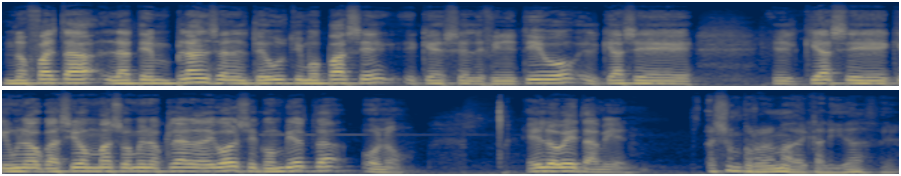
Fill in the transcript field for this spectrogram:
nos falta la templanza en este último pase, que es el definitivo, el que hace el que hace que una ocasión más o menos clara de gol se convierta o no. Él lo ve también. Es un problema de calidad. ¿eh?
